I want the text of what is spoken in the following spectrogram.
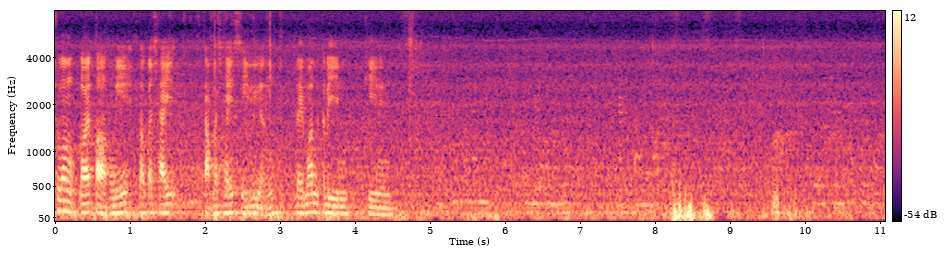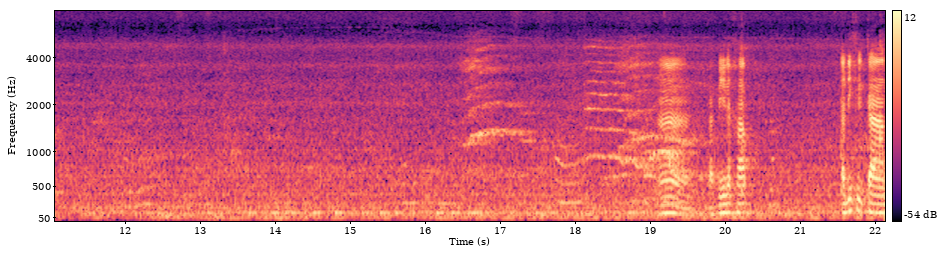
ช่วงรอยต่อตรงนี้เราก็ใช้กลับมาใช้สีเหลืองเลมอนกรีนทีหนึ่งอ่าแบบนี้นะครับ อันนี้คือการ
